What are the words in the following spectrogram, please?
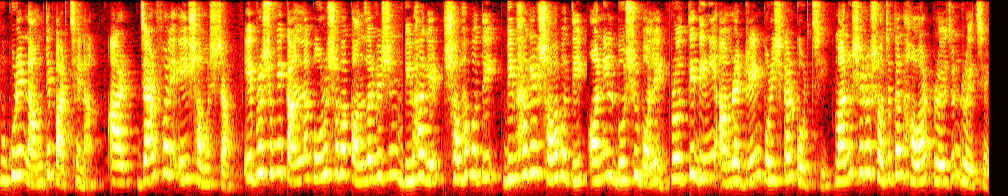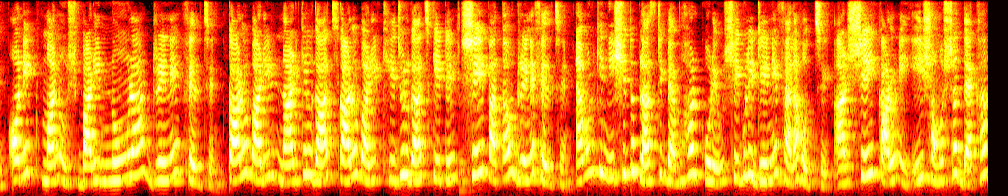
পুকুরে নামতে পারছে না। আর যার ফলে এই সমস্যা। এ প্রসঙ্গে কালনা পৌরসভা কনজারভেশন বিভাগের সভাপতি বিভাগের সভাপতি অনিল বসু বলেন প্রতিদিনই আমরা ড্রেন পরিষ্কার করছি। মানুষেরও সচেতন হওয়ার প্রয়োজন রয়েছে। অনেক মানুষ বাড়ির নোংরা ড্রেনে ফেলছেন। কারও বাড়ির নারকেল গাছ কারও বাড়ির খেজুর গাছ কেটে সেই পাতাও ড্রেনে ফেলছেন। এমনকি নিষিদ্ধ প্লাস্টিক ব্যবহার করেও সেগুলি ড্রেনে ফেলা হচ্ছে আর সেই কারণেই এই সমস্যা দেখা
